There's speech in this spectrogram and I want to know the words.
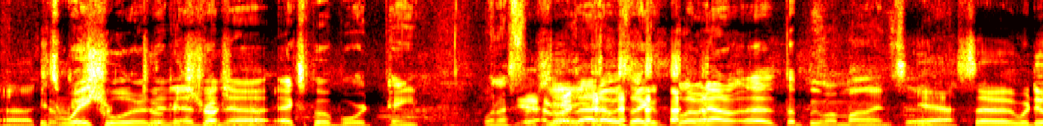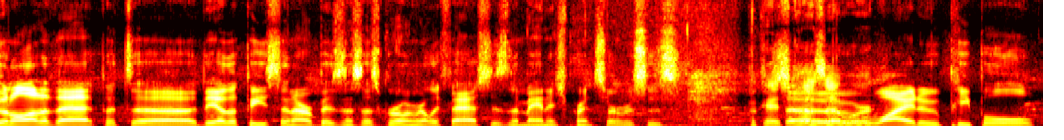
Uh, it's way constru- cooler to a than, than construction uh. Expo board paint. When I first Yeah, saw right. that, I was like blown out. That blew my mind. So Yeah, so we're doing a lot of that, but uh, the other piece in our business that's growing really fast is the managed print services. Okay, so, how does that work? Why do people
